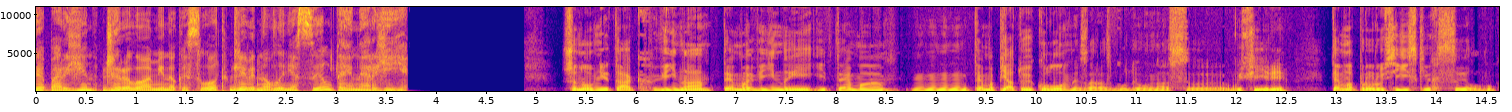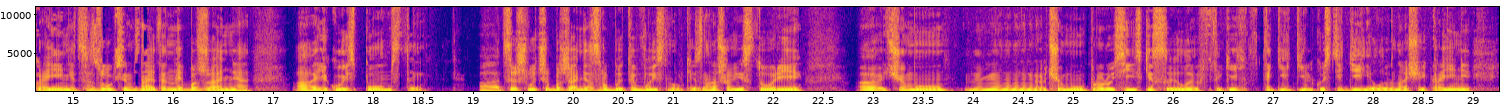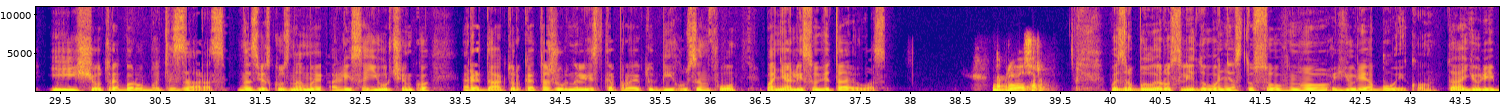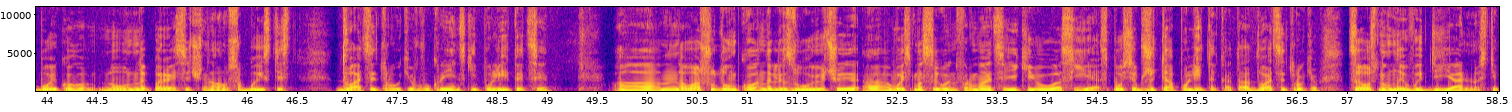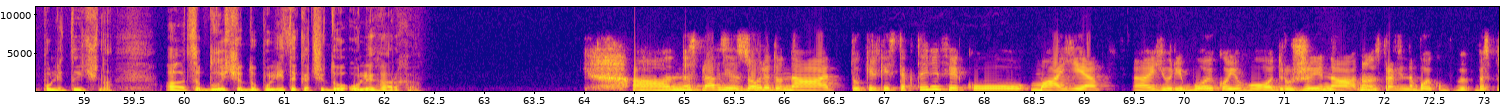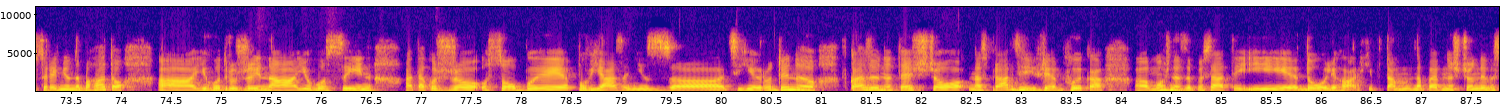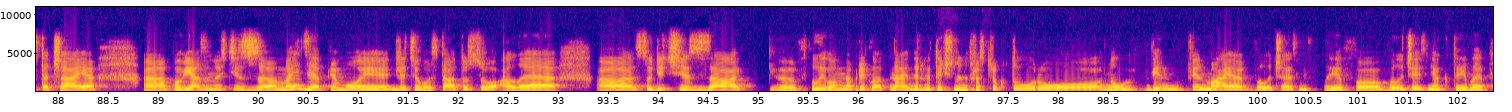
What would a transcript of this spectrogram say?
Гепаргін джерело амінокислот для відновлення сил та енергії. Шановні, так, війна, тема війни і тема, тема п'ятої колони зараз буде у нас е, в ефірі. Тема проросійських сил в Україні це зовсім, знаєте, не бажання а, якоїсь помсти, а це швидше бажання зробити висновки з нашої історії. А, Чому, чому проросійські сили в, таких, в такій кількості діяли в нашій країні, і що треба робити зараз? На зв'язку з нами Аліса Юрченко, редакторка та журналістка проекту Бігус.Інфо. Пані Алісо, вітаю вас. Добрий вечір. Ви зробили розслідування стосовно Юрія Бойко. Та Юрій Бойко ну непересічна особистість, 20 років в українській політиці. На вашу думку, аналізуючи весь масив інформації, який у вас є, спосіб життя політика, та 20 років це основний вид діяльності, політична. А це ближче до політика чи до олігарха? А, насправді, з огляду на ту кількість активів, яку має Юрій Бойко, його дружина. Ну насправді на Бойко безпосередньо небагато. Його дружина, його син, а також особи пов'язані з е, цією родиною, вказує на те, що насправді Юрія Бойка е, можна записати і до олігархів. Там напевно, що не вистачає е, пов'язаності з медіа прямої для цього статусу, але е, судячи за е, впливом, наприклад, на енергетичну інфраструктуру, ну він, він має величезний вплив, е, величезні активи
